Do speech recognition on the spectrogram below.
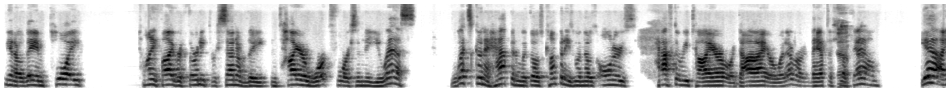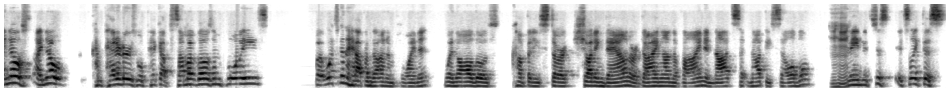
you know, they employ 25 or 30% of the entire workforce in the US, what's going to happen with those companies when those owners have to retire or die or whatever they have to shut yeah. down yeah i know i know competitors will pick up some of those employees but what's going to happen to unemployment when all those companies start shutting down or dying on the vine and not not be sellable mm-hmm. i mean it's just it's like this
